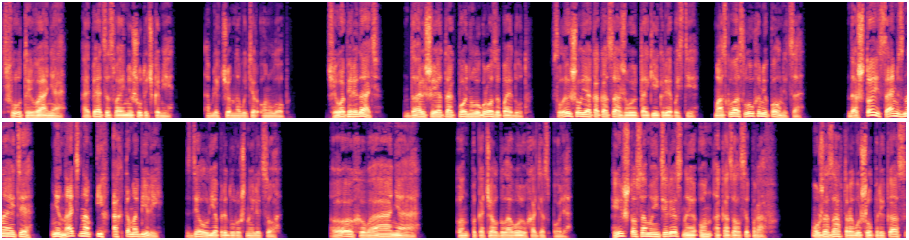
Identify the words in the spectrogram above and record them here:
Тьфу ты, Ваня, опять со своими шуточками. Облегченно вытер он лоб. Чего передать? Дальше, я так понял, угрозы пойдут. Слышал я, как осаживают такие крепости. Москва слухами полнится. Да что и сами знаете, не нать нам их автомобилей. Сделал я придурочное лицо. Ох, Ваня. Он покачал головой, уходя с поля. И что самое интересное, он оказался прав. Уже завтра вышел приказ,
